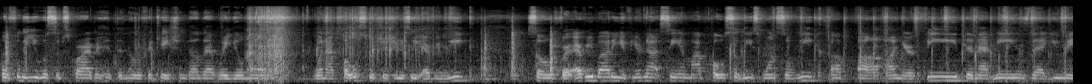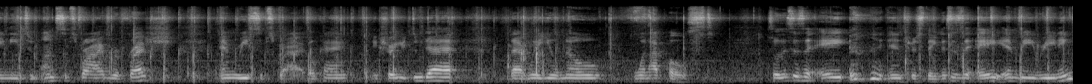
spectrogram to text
Hopefully you will subscribe and hit the notification bell. That way you'll know when I post, which is usually every week. So for everybody, if you're not seeing my posts at least once a week up uh, on your feed, then that means that you may need to unsubscribe, refresh, and resubscribe, okay? Make sure you do that. That way you'll know when I post. So this is an A, interesting. This is an A and B reading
